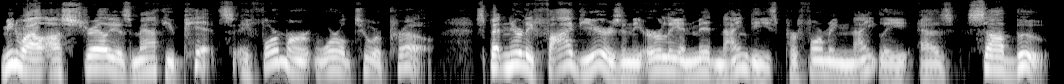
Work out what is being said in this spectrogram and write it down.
Meanwhile, Australia's Matthew Pitts, a former World Tour pro, spent nearly five years in the early and mid 90s performing nightly as Sabu,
